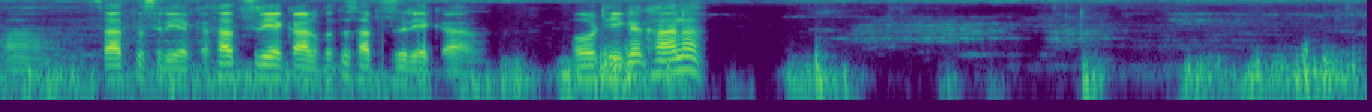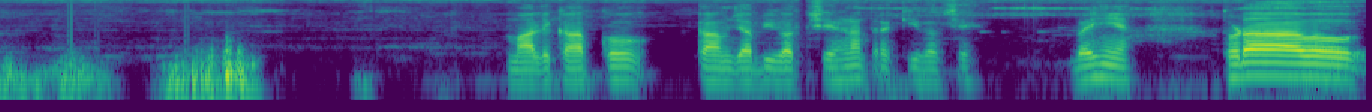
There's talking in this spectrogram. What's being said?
हाँ सत श्री अकाल, सत श्री अकाल पुत्र, सत श्री अकाल। हो, ठीक है खान? मालिक आपको कामयाबी बख्शे, है ना? तरक्की बख्शे। वही है। थोड़ा वो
